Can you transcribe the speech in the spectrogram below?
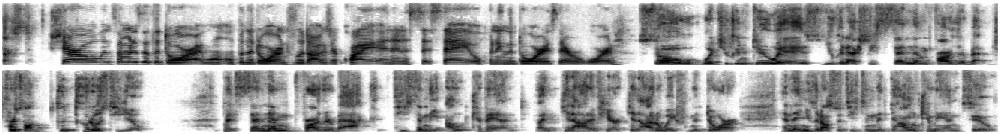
Next. Cheryl, when someone is at the door, I won't open the door until the dogs are quiet and in a sit stay. Opening the door is their reward. So what you can do is you can actually send them farther back. First of all, good kudos to you but send them farther back. Teach them the out command, like get out of here, get out away from the door. And then you can also teach them the down command too.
